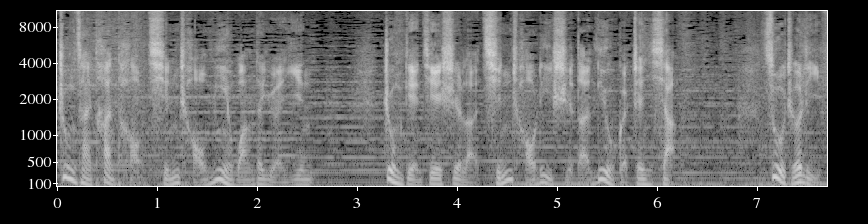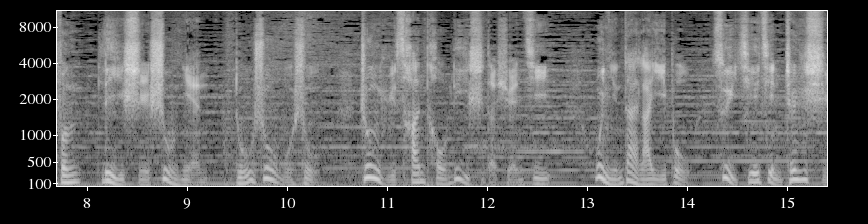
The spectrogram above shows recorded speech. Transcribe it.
重在探讨秦朝灭亡的原因，重点揭示了秦朝历史的六个真相。作者李峰历史数年，读书无数，终于参透历史的玄机，为您带来一部最接近真实、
